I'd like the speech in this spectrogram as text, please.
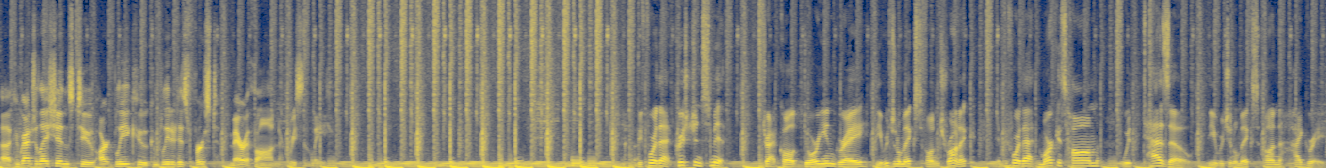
Uh, congratulations to Art Bleek, who completed his first marathon recently. Before that, Christian Smith, a track called Dorian Gray, the original mix on Tronic. And before that, Marcus Hom with Tazo, the original mix on High Grade.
